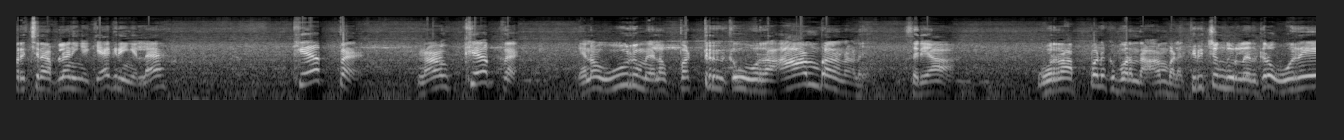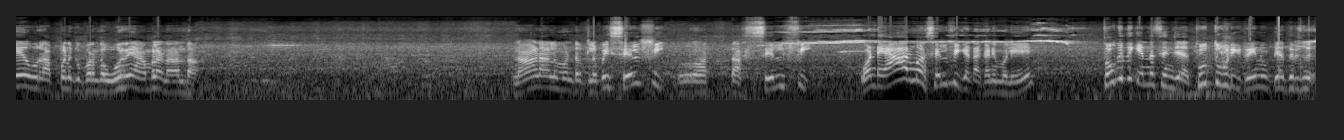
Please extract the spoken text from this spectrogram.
பிரச்சனை அப்படிலாம் நீங்கள் கேட்குறீங்கல்ல கேட்பேன் நான் கேட்பேன் ஏன்னா ஊர் மேலே பற்று இருக்க ஒரு ஆம்பளை நான். சரியா? ஒரு அப்பனுக்கு பிறந்த ஆம்பளை. திருச்செந்தூரில் இருக்கிற ஒரே ஒரு அப்பனுக்கு பிறந்த ஒரே ஆம்பளை நான் தான் நாடாளுமன்றத்தில் போய் செல்ஃபி. செல்ஃபி. உன்ட்ட யாரும்மா செல்ஃபி கேட்டா கனிமொழி? தொகுதிக்கு என்ன செஞ்ச? தூத்துக்குடிக்கு ட்ரெயின் விட்டியா தெரிஞ்சு.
